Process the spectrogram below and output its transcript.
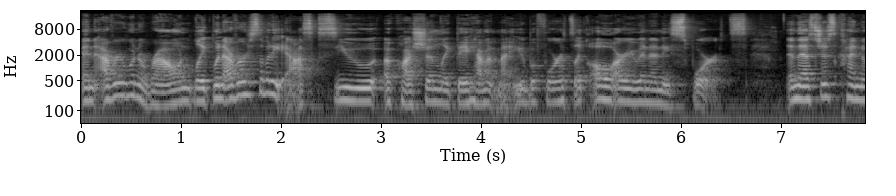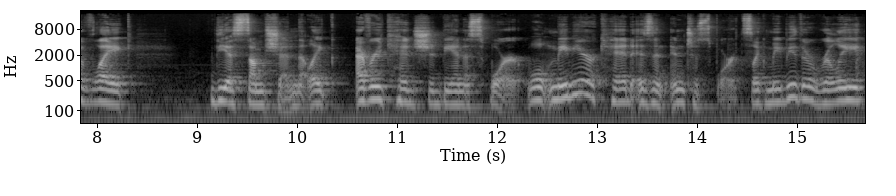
and everyone around like whenever somebody asks you a question like they haven't met you before it's like oh are you in any sports? And that's just kind of like the assumption that like every kid should be in a sport. Well maybe your kid isn't into sports. Like maybe they're really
